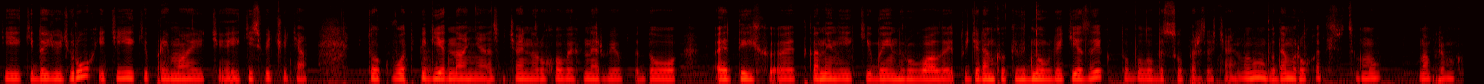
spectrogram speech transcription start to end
ті, які дають рух, і ті, які приймають е, якісь відчуття. Так, от під'єднання звичайно рухових нервів до тих тканин, які би інгрували ту ділянку, які відновлюють язик, то було би супер, звичайно. Ну будемо рухатись в цьому напрямку.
